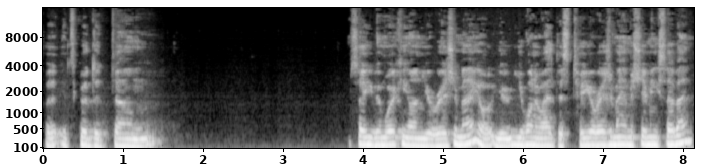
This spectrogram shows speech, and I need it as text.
But it's good that. Um, so you've been working on your resume, or you, you want to add this to your resume? I'm assuming, Serban.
